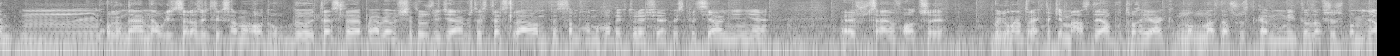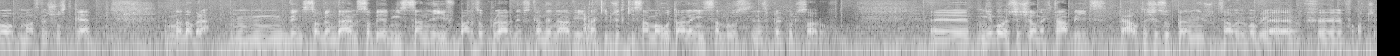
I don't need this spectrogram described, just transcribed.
mm, oglądałem na ulicy coraz więcej tych samochodów. Były Tesla, pojawiały się, to już wiedziałem, że to jest Tesla. On to są samochody, które się jakoś specjalnie nie e, rzucają w oczy. Wyglądają trochę jak takie Mazdy, albo trochę jak, no Mazda 6, mi to zawsze przypominało Mazdę 6. No dobra, mm, więc oglądałem sobie Nissan Leaf, bardzo popularny w Skandynawii. Taki brzydki samochód, ale Nissan był jeden z prekursorów. E, Nie było jeszcze zielonych tablic, te auta się zupełnie nie rzucały w ogóle w, w oczy.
